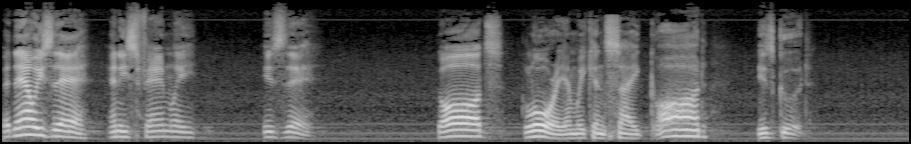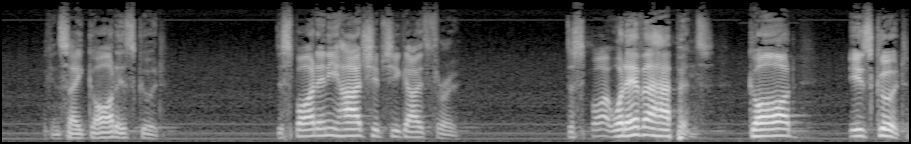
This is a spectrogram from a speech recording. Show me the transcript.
But now he's there and his family is there. God's glory. And we can say, God is good. We can say, God is good. Despite any hardships you go through, despite whatever happens, God is good.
